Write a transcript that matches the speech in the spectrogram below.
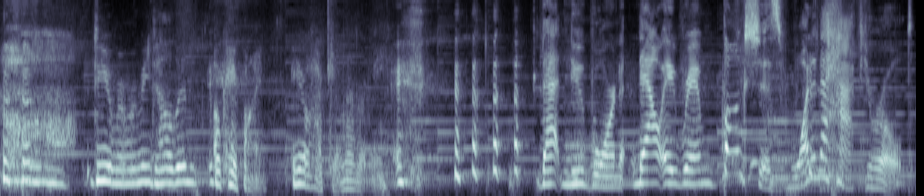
Do you remember me, Teldon? Okay, fine. You don't have to remember me. That newborn, now a rambunctious one and a half year old.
